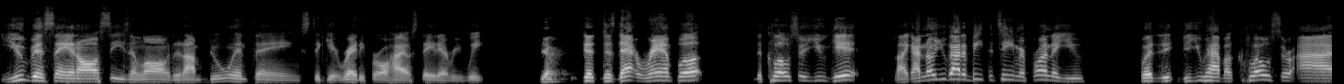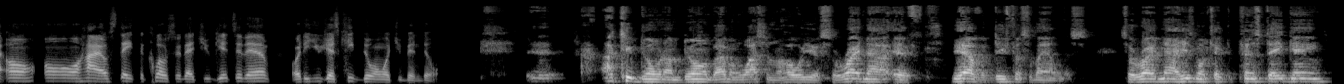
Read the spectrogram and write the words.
you've been saying all season long that I'm doing things to get ready for Ohio State every week. Yep. Does, does that ramp up the closer you get? Like I know you got to beat the team in front of you, but do, you have a closer eye on, on Ohio State the closer that you get to them, or do you just keep doing what you've been doing? Eh, I keep doing what I'm doing, but I've been watching the whole year. So right now, if you have a defensive analyst, so right now he's going to take the Penn State game,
